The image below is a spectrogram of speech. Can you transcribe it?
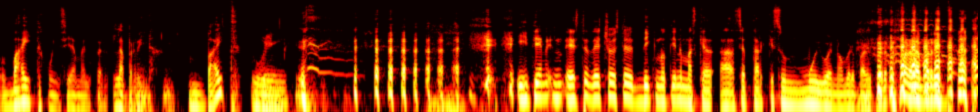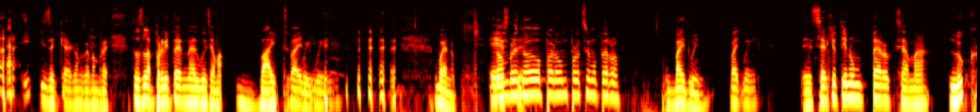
Bitewing se llama el per- la perrita. Bitewing. y tiene, este, de hecho, este Dick no tiene más que aceptar que es un muy buen nombre para, el para la perrita. y, y se queda con ese nombre. Entonces la perrita de Nightwing se llama Bitewing. Bitewing. bueno. Nombre este, nuevo para un próximo perro. Bitewing. Bitewing. Eh, Sergio tiene un perro que se llama Luke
